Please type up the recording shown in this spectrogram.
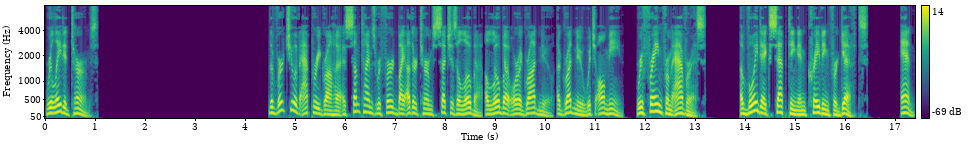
Related terms The virtue of aparigraha is sometimes referred by other terms such as alobha, alobha or agrodnu, agrodnu which all mean, refrain from avarice, avoid accepting and craving for gifts, and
